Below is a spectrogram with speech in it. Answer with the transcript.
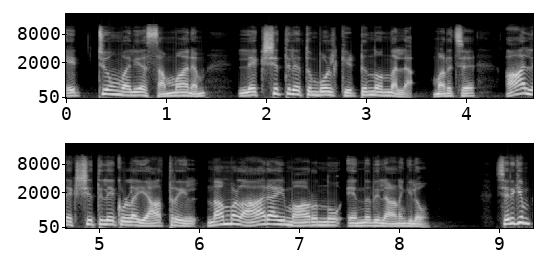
ഏറ്റവും വലിയ സമ്മാനം ലക്ഷ്യത്തിലെത്തുമ്പോൾ കിട്ടുന്ന ഒന്നല്ല. മറിച്ച് ആ ലക്ഷ്യത്തിലേക്കുള്ള യാത്രയിൽ നമ്മൾ ആരായി മാറുന്നു എന്നതിലാണെങ്കിലോ? ശരിക്കും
